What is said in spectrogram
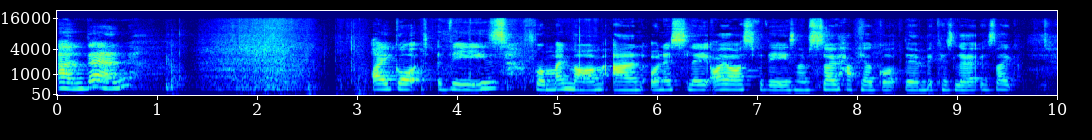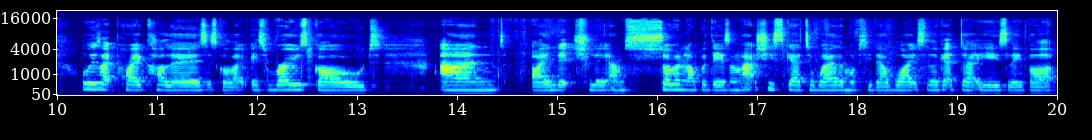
And then I got these from my mum and honestly I asked for these and I'm so happy I got them because look it's like all these like pride colours. It's got like it's rose gold and I literally am so in love with these. I'm actually scared to wear them. Obviously, they're white, so they'll get dirty easily, but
